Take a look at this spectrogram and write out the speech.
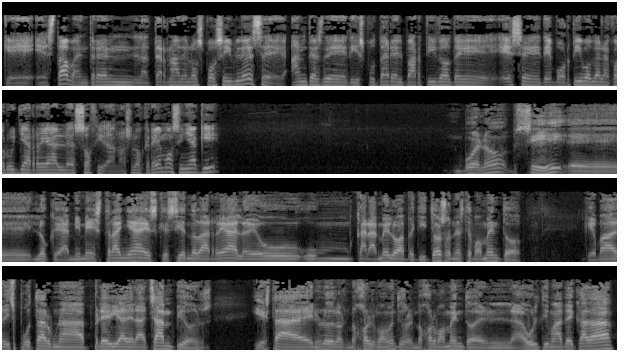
que estaba entre en la terna de los posibles eh, antes de disputar el partido de ese Deportivo de la Coruña Real Sociedad. ¿Nos lo creemos, Iñaki? Bueno, sí. Eh, lo que a mí me extraña es que siendo la Real eh, un, caramelo apetitoso en este momento, que va a disputar una previa de la Champions y está en uno de los mejores momentos, el mejor momento en la última década,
